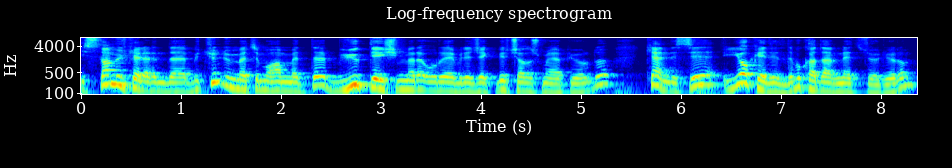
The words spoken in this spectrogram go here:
İslam ülkelerinde, bütün ümmeti Muhammed'de büyük değişimlere uğrayabilecek bir çalışma yapıyordu. Kendisi yok edildi. Bu kadar net söylüyorum.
